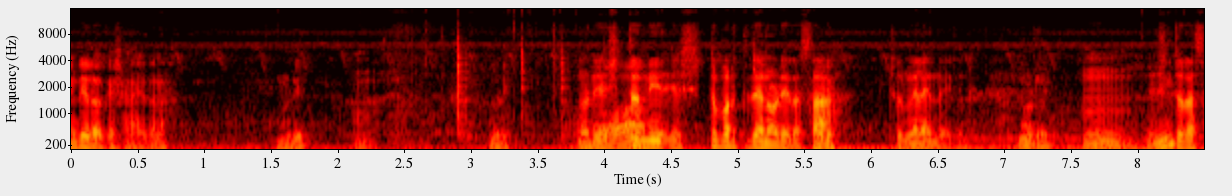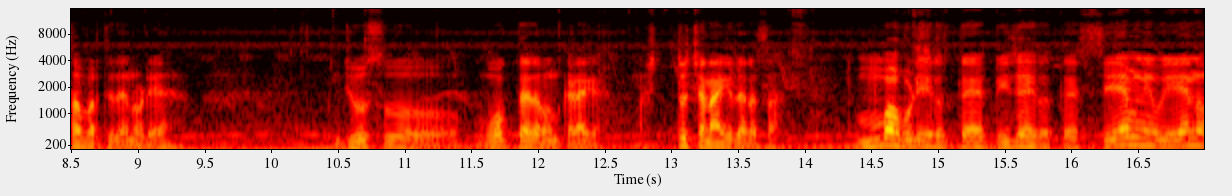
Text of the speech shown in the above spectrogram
ಇಂಡಿ ಲೊಕೇಶನ್ ಇದನ್ನ ನೋಡಿ. ನೋಡಿ. ನೋಡಿ ಎಷ್ಟು ನೀ ಎಷ್ಟು ಬರ್ತಿದೆ ನೋಡಿ ರಸ. ಚುದ್ಮೇಲೆಯಿಂದ ಈಗ ನೋಡ್ರಿ. ಹ್ಞೂ ಎಷ್ಟು ರಸ ಬರ್ತಿದೆ ನೋಡಿ. ಜ್ಯೂಸು ಹೋಗ್ತಾ ಇದೆ ಒಂದು ಕಡೆಗೆ. ಅಷ್ಟು ಚೆನ್ನಾಗಿದೆ ರಸ. ತುಂಬ ಹುಳಿ ಇರುತ್ತೆ ಬೀಜ ಇರುತ್ತೆ. ಸೇಮ್ ನೀವು ಏನು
